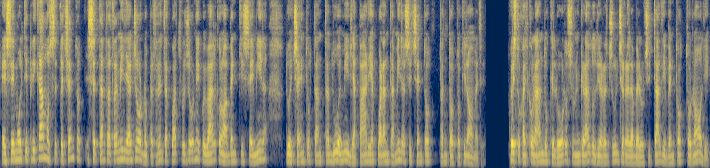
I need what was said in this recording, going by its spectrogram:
e se moltiplichiamo 773 miglia al giorno per 34 giorni equivalgono a 26.282 miglia, pari a 40.688 km. Questo calcolando che loro sono in grado di raggiungere la velocità di 28 nodi,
